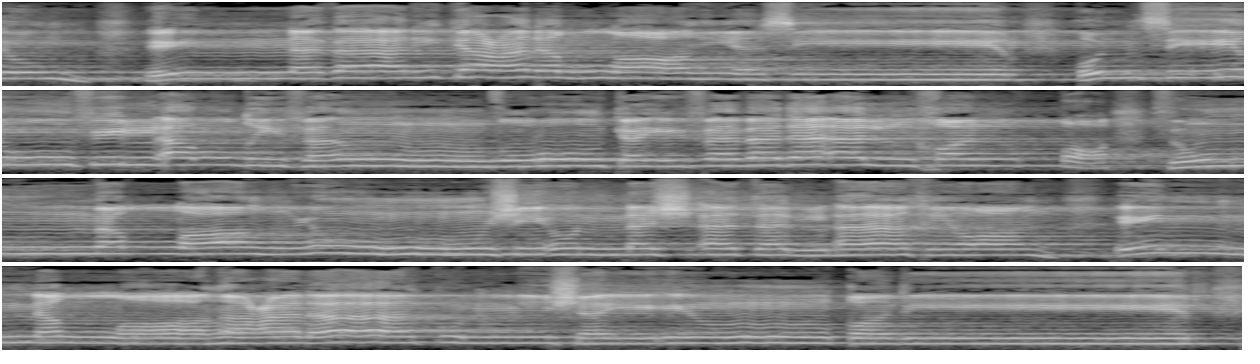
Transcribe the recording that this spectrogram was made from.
يعيده إن ذلك على الله يسير. قل سيروا في الأرض فانظروا كيف بدأ الخلق. ثم الله ينشئ النشأة الآخرة. إن الله على كل شيء قدير.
